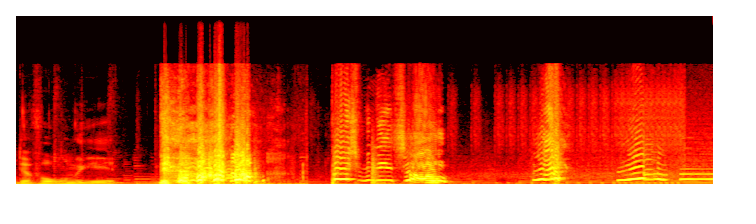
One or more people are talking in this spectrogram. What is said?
De volgende keer. Wees me niet zo!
